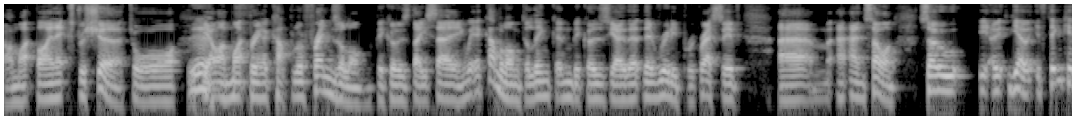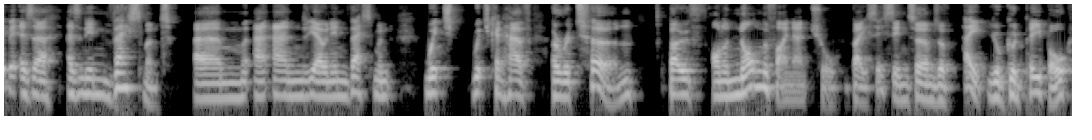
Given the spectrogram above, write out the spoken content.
I might buy an extra shirt, or Yeah. you know, I might bring a couple of friends along because they're saying, "Well, come along to Lincoln because you know they're, they're really progressive," um, and so on. So you know, think of it as a as an investment, um, and you know, an investment which which can have a return both on a non-financial basis in terms of hey, you're good people,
